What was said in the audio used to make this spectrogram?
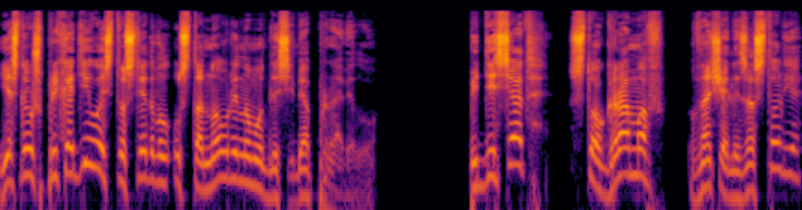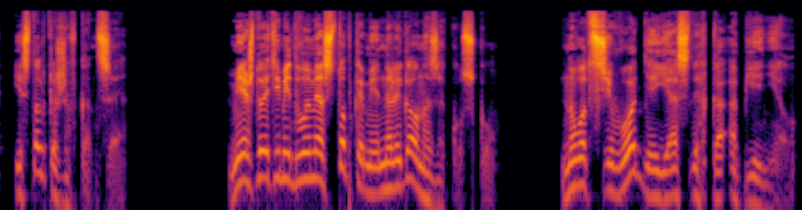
Если уж приходилось, то следовал установленному для себя правилу. 50-100 граммов в начале застолья и столько же в конце. Между этими двумя стопками налегал на закуску. Но вот сегодня я слегка опьянел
